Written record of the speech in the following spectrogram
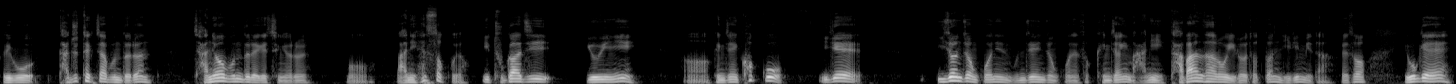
그리고 다주택자분들은 자녀분들에게 증여를 뭐 많이 했었고요. 이 두 가지 요인이 어, 굉장히 컸고 이게 이전 정권인 문재인 정권에서 굉장히 많이 다반사로 이루어졌던 일입니다. 그래서 요게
